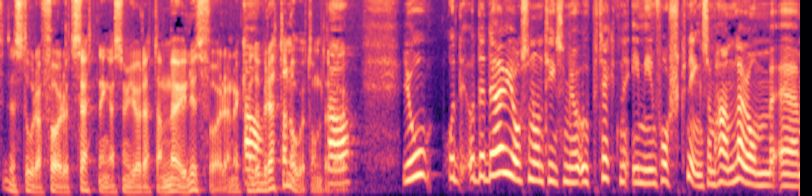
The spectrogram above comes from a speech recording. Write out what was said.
den stora förutsättningen som gör detta möjligt för henne. Kan ja. du berätta något om det? Ja. Jo, och det, och det, där är också någonting som jag upptäckt i min forskning som handlar om eh,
